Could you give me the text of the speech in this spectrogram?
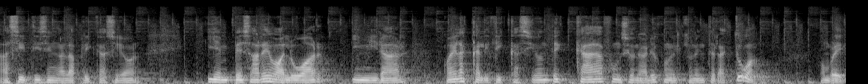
a Citizen, a la aplicación, y empezar a evaluar y mirar cuál es la calificación de cada funcionario con el que uno interactúa. Hombre,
